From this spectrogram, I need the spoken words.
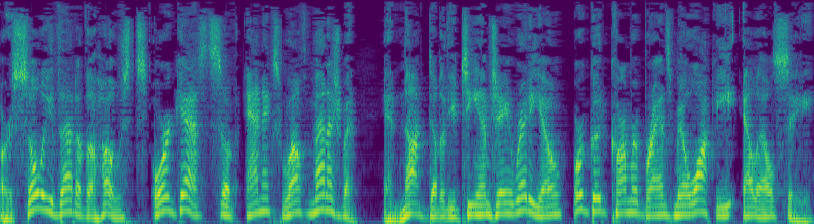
are solely that of the hosts or guests of Annex Wealth Management and not WTMJ Radio or Good Karma Brands Milwaukee, LLC.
